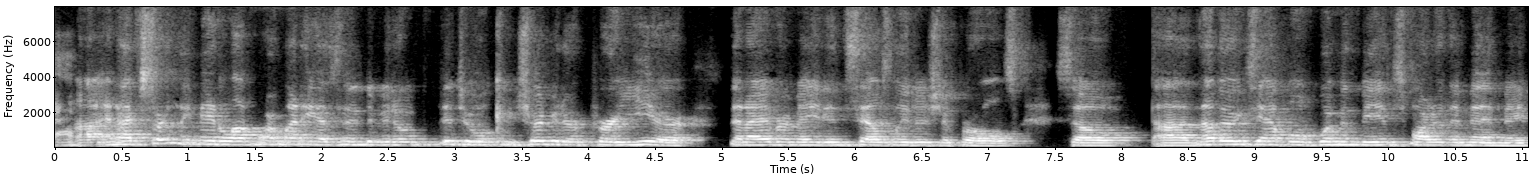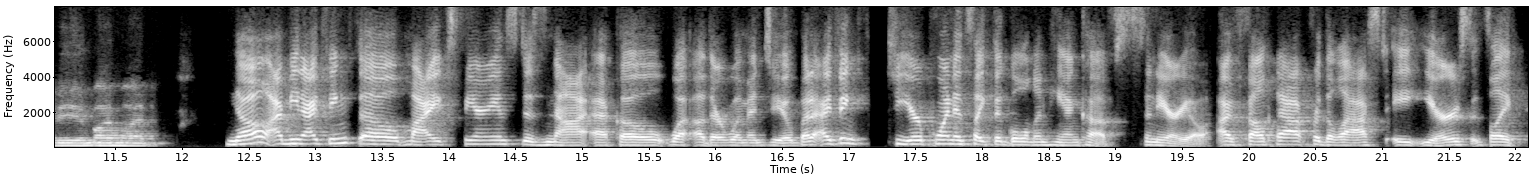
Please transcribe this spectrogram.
uh, and i've certainly made a lot more money as an individual individual contributor per year than I ever made in sales leadership roles. So uh, another example of women being smarter than men, maybe in my mind. No, I mean, I think though my experience does not echo what other women do. But I think to your point, it's like the golden handcuffs scenario. I felt that for the last eight years. It's like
